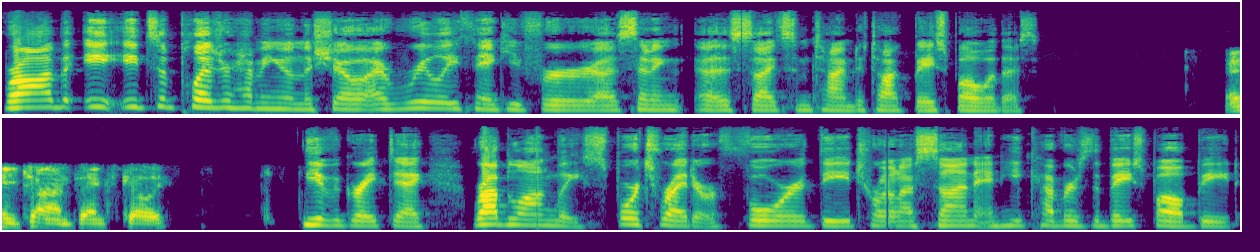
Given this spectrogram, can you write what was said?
Rob, it, it's a pleasure having you on the show. I really thank you for uh, setting aside some time to talk baseball with us. Anytime. Thanks, Kelly. You have a great day. Rob Longley, sports writer for the Toronto Sun, and he covers the baseball beat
